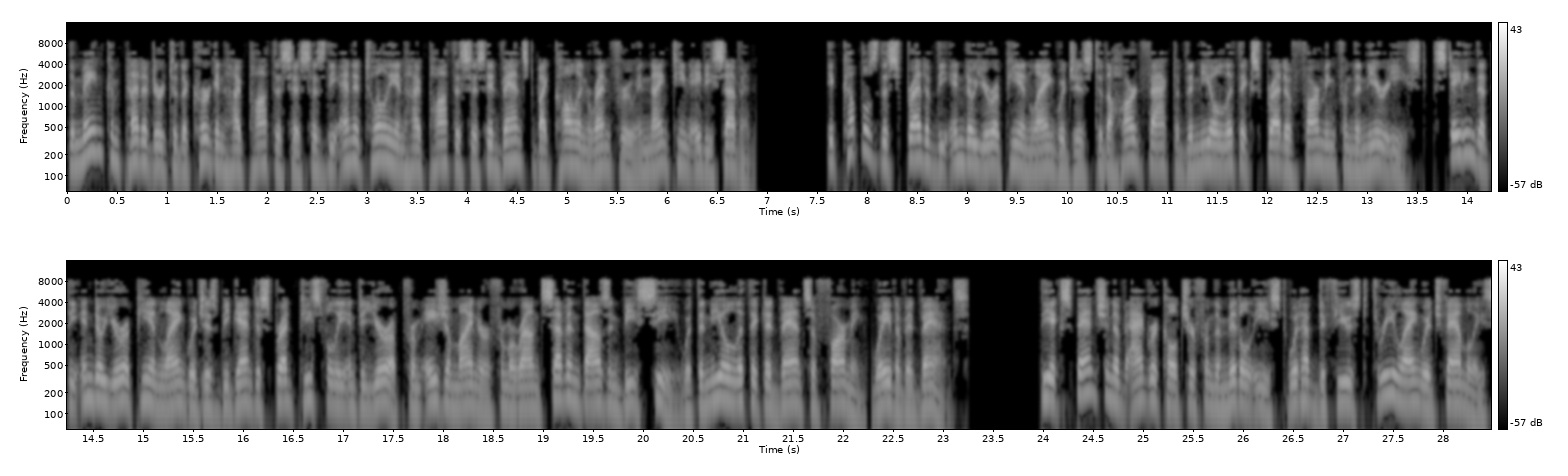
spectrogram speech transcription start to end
The main competitor to the Kurgan hypothesis is the Anatolian hypothesis advanced by Colin Renfrew in 1987. It couples the spread of the Indo-European languages to the hard fact of the Neolithic spread of farming from the Near East, stating that the Indo-European languages began to spread peacefully into Europe from Asia Minor from around 7000 BC with the Neolithic advance of farming wave of advance. The expansion of agriculture from the Middle East would have diffused three language families,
